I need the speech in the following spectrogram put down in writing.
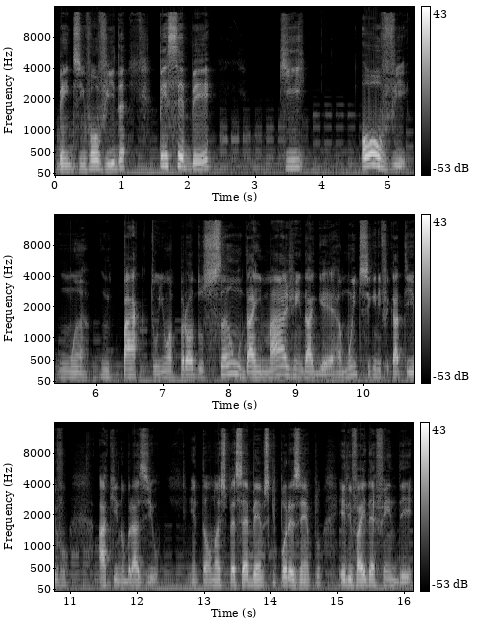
bem desenvolvida, perceber que houve um impacto e uma produção da imagem da guerra muito significativo aqui no Brasil. Então nós percebemos que, por exemplo, ele vai defender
